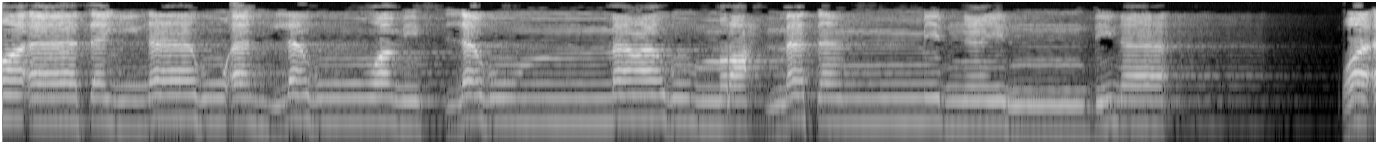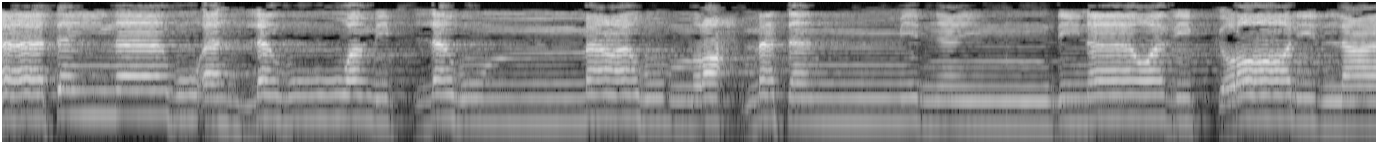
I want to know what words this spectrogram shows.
وَآتَيْنَاهُ أَهْلَهُ وَمِثْلَهُم مَّعَهُمْ رَحْمَةً مِّنْ عِندِنَا ۚ وَآتَيْنَاهُ أَهْلَهُ وَمِثْلَهُم مَّعَهُمْ رَحْمَةً مِّنْ عِندِنَا وَذِكْرَىٰ لِلْعَابِدِينَ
